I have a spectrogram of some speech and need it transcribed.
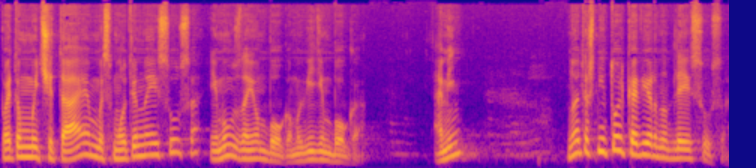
Поэтому мы читаем, мы смотрим на Иисуса, и мы узнаем Бога, мы видим Бога. Аминь. Но это же не только верно для Иисуса.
